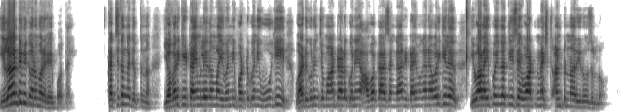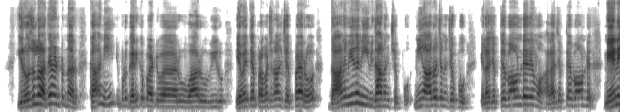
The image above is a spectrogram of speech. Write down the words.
ఇలాంటివి కనుమరుగైపోతాయి. ఖచ్చితంగా చెప్తున్నా ఎవరికి టైం లేదమ్మా ఇవన్నీ పట్టుకొని ఊగి వాటి గురించి మాట్లాడుకునే అవకాశం కానీ టైం కానీ ఎవరికీ లేదు. ఇవాళ అయిపోయిందో? తీసే వాట్ నెక్స్ట్ అంటున్నారు ఈ రోజుల్లో. ఈ రోజుల్లో అదే అంటున్నారు. కానీ ఇప్పుడు గరికపాటి వారు వారు వీరు ఏవైతే ప్రవచనాలు చెప్పారో దాని మీద నీ విధానం చెప్పు నీ ఆలోచన చెప్పు. ఇలా చెప్తే బాగుండేదేమో అలా చెప్తే బాగుండేది నేనే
